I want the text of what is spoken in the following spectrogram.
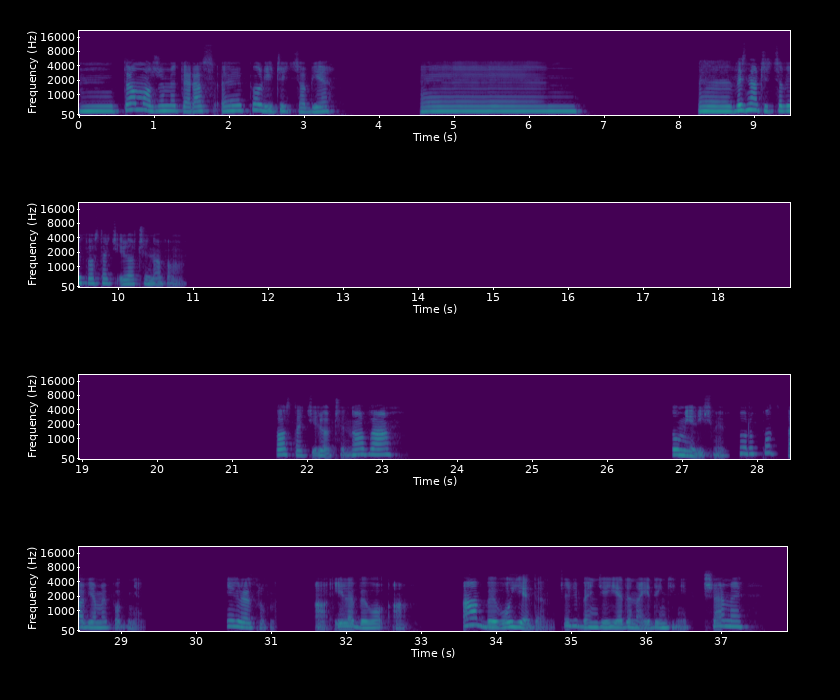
mm, to możemy teraz e, policzyć sobie e, wyznaczyć sobie postać iloczynową. Postać iloczynowa. Tu mieliśmy wzór, podstawiamy pod niego. y równa a. Ile było a? A było 1, czyli będzie 1, a jedynki nie piszemy.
